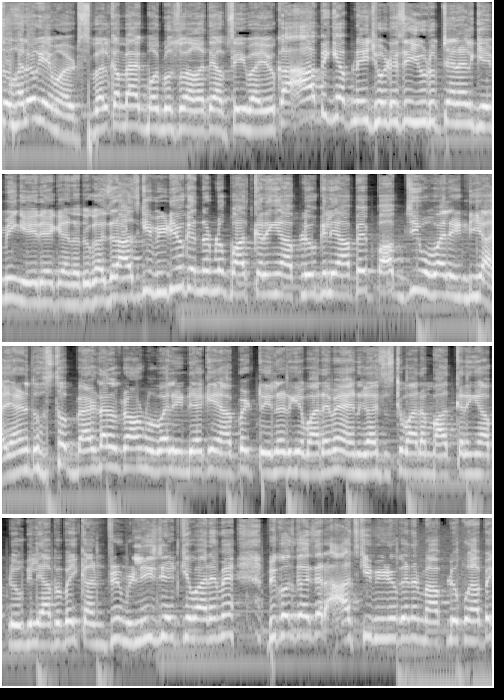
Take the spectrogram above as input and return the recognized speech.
So hello gamers welcome back बहुत बहुत स्वागत है आप सभी भाइयों का। आप ही अपने छोटे से यूट्यूब चैनल गेमिंग एरिया के अंदर। तो गाइस आज की वीडियो के अंदर हम लोग बात करेंगे आप लोगों के लिए यहाँ पे पबजी मोबाइल इंडिया यानी दोस्तों बैटल ग्राउंड मोबाइल इंडिया के यहाँ पे ट्रेलर के बारे में। एंड गाइस उसके बारे में बात करेंगे आप लोगों के लिए यहाँ पे भाई कंफर्म रिलीज़ डेट के बारे में। बिकॉज़ गाइस यार, आज की वीडियो के अंदर मैं आप लोग को यहाँ पे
